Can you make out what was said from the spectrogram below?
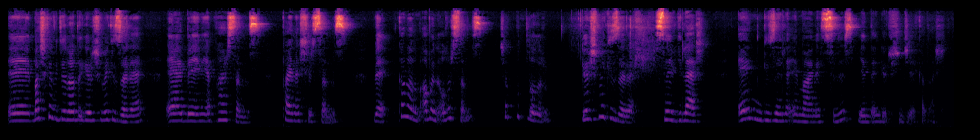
Ee, başka videolarda görüşmek üzere. Eğer beğeni yaparsanız, paylaşırsanız ve kanalıma abone olursanız çok mutlu olurum. Görüşmek üzere. Sevgiler. En güzele emanetsiniz. Yeniden görüşünceye kadar.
